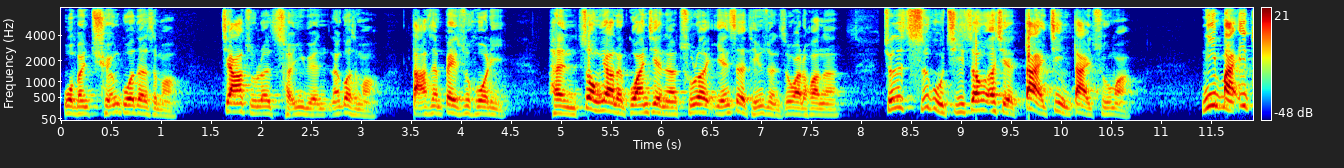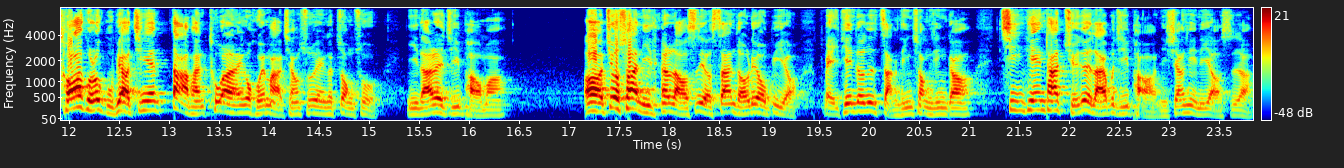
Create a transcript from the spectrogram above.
我们全国的什么家族的成员能够什么达成倍数获利？很重要的关键呢，除了颜色停损之外的话呢，就是持股集中，而且带进带出嘛。你买一头阿股的股票，今天大盘突然一个回马枪出现一个重挫，你来得及跑吗？哦，就算你的老师有三头六臂哦，每天都是涨停创新高，今天他绝对来不及跑啊！你相信李老师啊？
